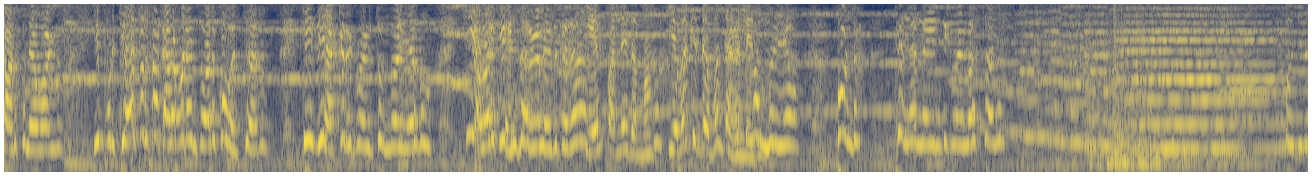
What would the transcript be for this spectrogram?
నోట్తోనే పోట్లాడుకునేవాళ్ళు ఇప్పుడు చేతులతో కలపడేంత వరకు వచ్చారు. ఇది ఎక్కడికి వెళ్తుందో ఏమో ఎవరికి ఏం జరగలేదు కదా. ఏం పర్లేదమ్మా ఎవరికి దెబ్బలు తగలేదు. అమ్మయ్యా ఉండు చిన్న ఇంటికి వెళ్ళొస్తాను. వదిన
